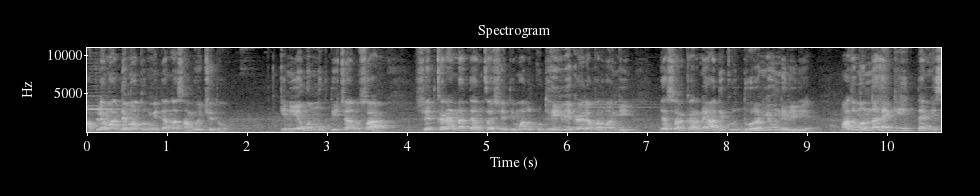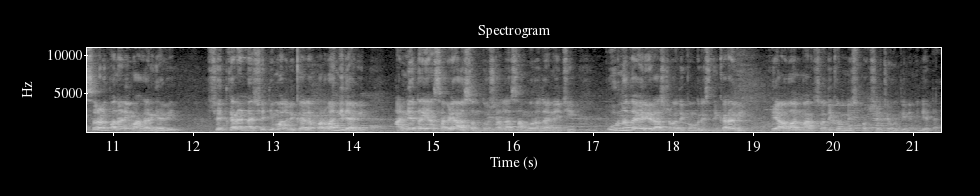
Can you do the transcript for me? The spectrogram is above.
आपल्या माध्यमातून मी त्यांना सांगू इच्छितो की नियमनमुक्तीच्या अनुसार शेतकऱ्यांना त्यांचा शेतीमाल कुठेही विकायला परवानगी या सरकारने अधिकृत धोरण घेऊन दिलेली आहे. माझं म्हणणं आहे की त्यांनी सरळपणाने माघार घ्यावी शेतकऱ्यांना शेतीमाल विकायला परवानगी द्यावी अन्यथा या सगळ्या असंतोषाला सामोरं जाण्याची पूर्ण तयारी राष्ट्रवादी काँग्रेसने करावी हे आव्हान मार्क्सवादी कम्युनिस्ट पक्षाच्या वतीने मी देत आहे.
